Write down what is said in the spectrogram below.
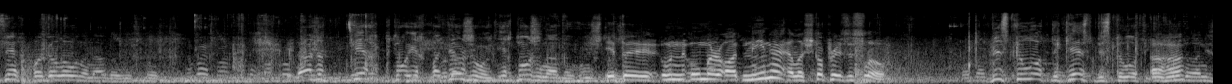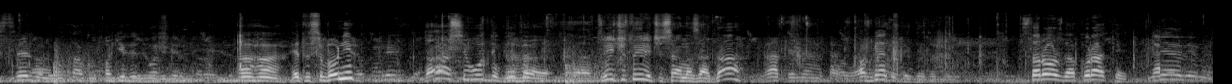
Всех поголовно надо уничтожить. Даже тех, кто их поддерживает, их тоже надо уничтожить. Это он умер от мины или что произошло? Беспилотник есть, беспилотник. Ага. Оттуда они стрельнули, вот так вот погибли люди. Ага, это сегодня? Да, сегодня где-то э, 3-4 часа назад, да? Да, примерно так. Обед это где-то был. Осторожно, аккуратнее. Деревьями.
